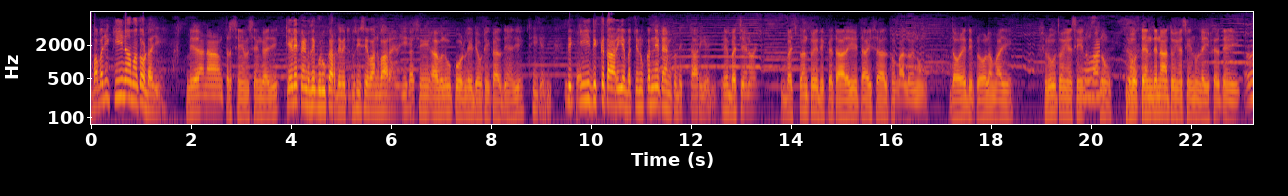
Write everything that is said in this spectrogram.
ਬਾਬਾ ਜੀ, ਕੀ ਨਾਮ ਆ ਤੁਹਾਡਾ ਜੀ? ਮੇਰਾ ਨਾਮ ਤਰਸੇਮ ਸਿੰਘ ਹੈ ਜੀ। ਕਿਹੜੇ ਪਿੰਡ ਦੇ ਗੁਰੂ ਘਰ ਦੇ ਵਿੱਚ ਤੁਸੀਂ ਸੇਵਾ ਨਿਭਾ ਰਹੇ ਹੋ ਜੀ? ਅਸੀਂ ਅਵਲੂ ਕੋਟਲੀ ਡਿਊਟੀ ਕਰਦੇ ਹਾਂ ਜੀ। ਠੀਕ ਹੈ ਜੀ। ਤੇ ਕੀ ਦਿੱਕਤ ਆ ਰਹੀ ਹੈ ਬੱਚੇ ਨੂੰ? ਕਿੰਨੇ ਟਾਈਮ ਤੋਂ ਦਿੱਕਤ ਆ ਰਹੀ ਹੈ ਜੀ? ਇਹ ਬੱਚੇ ਨੂੰ ਬਚਪਨ ਤੋਂ ਹੀ ਦਿੱਕਤ ਆ ਰਹੀ ਹੈ। 2.5 ਸਾਲ ਤੋਂ ਮੰਨ ਲਓ ਇਹਨੂੰ ਦੌਰੇ ਦੀ ਪ੍ਰੋਬਲਮ ਆ ਜੀ। ਸ਼ੁਰੂ ਤੋਂ ਹੀ ਅਸੀਂ ਇਹਨੂੰ ਮੰਨ ਲਓ ਦੋ ਤਿੰਨ ਦਿਨਾਂ ਤੋਂ ਹੀ ਅਸੀਂ ਇਹਨੂੰ ਲਈ ਫਿਰਦੇ ਹਾਂ ਜੀ।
